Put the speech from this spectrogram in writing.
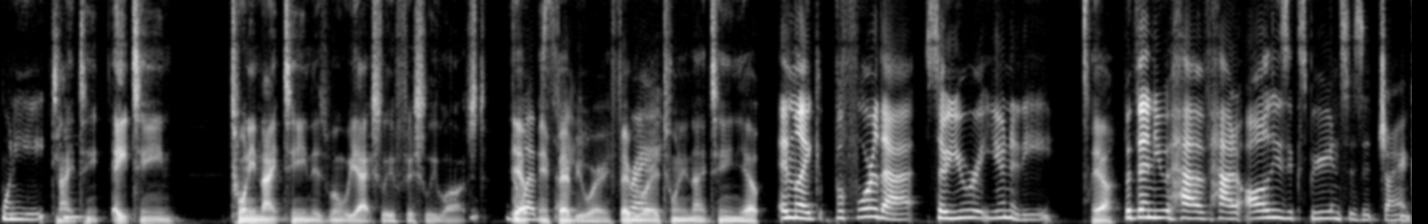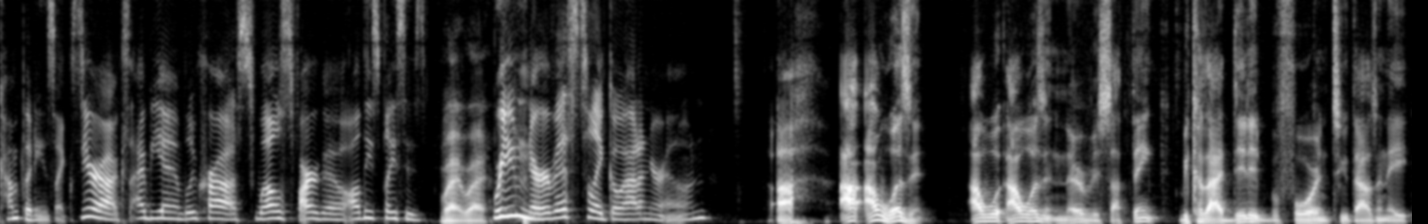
2018, 19, 18, 2019 is when we actually officially launched. The yep, in. February, February Right. 2019. Yep. and like before that, so you were at Unity, Yeah. but then you have had all these experiences at giant companies like Xerox, IBM, Blue Cross, Wells Fargo, all these places. Right. Right. Were you nervous to like go out on your own? Uh, I I wasn't. I w- I wasn't nervous. I think because I did it before in 2008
